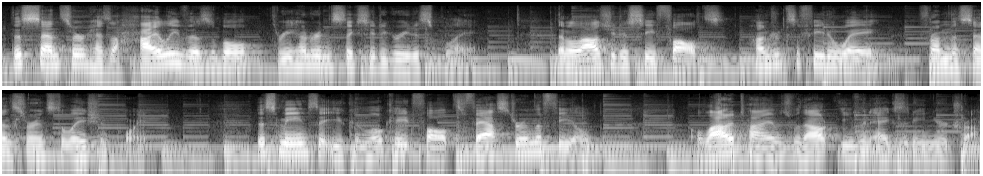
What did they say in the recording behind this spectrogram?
this sensor has a highly visible 360 degree display that allows you to see faults hundreds of feet away from the sensor installation point. This means that you can locate faults faster in the field, a lot of times without even exiting your truck.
